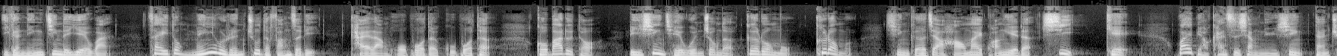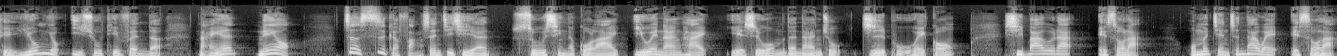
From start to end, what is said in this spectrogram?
一个宁静的夜晚，在一栋没有人住的房子里，开朗活泼的古伯特 （Gobert）、理性且稳重的克洛姆 （Krom）、性格较豪迈狂野的细 （K）。外表看似像女性，但却拥有艺术天分的奈恩 （Neon），这四个仿生机器人苏醒了过来。一位男孩也是我们的男主织普惠公西巴乌拉 （Esola），我们简称他为 Esola。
